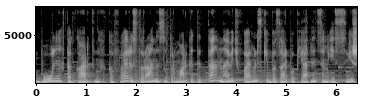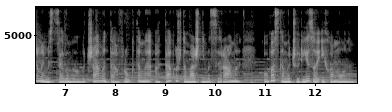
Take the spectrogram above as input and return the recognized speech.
боулінг та картинг, кафе, ресторани, супермаркети та навіть фермерський базар по п'ятницям із свіжими місцевими овочами та фруктами, а також домашніми сирами, ковбасками чорізо і хамоном.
